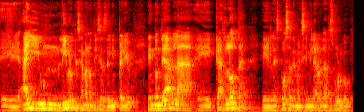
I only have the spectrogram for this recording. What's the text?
eh, hay un libro que se llama Noticias del Imperio, en donde habla Carlota, la esposa de Maximiliano de Habsburgo,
